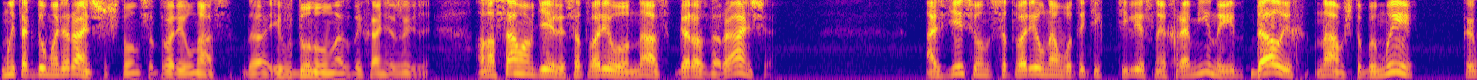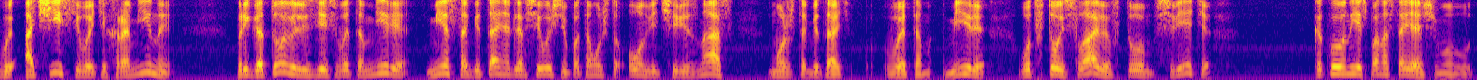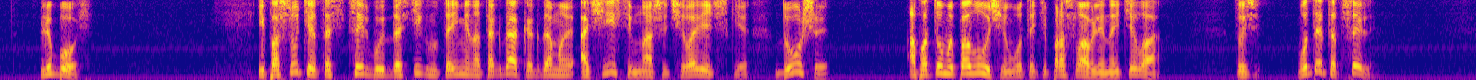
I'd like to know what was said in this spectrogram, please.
мы так думали раньше, что Он сотворил нас, да, и вдунул в нас дыхание жизни. А на самом деле сотворил Он нас гораздо раньше. А здесь Он сотворил нам вот эти телесные храмины и дал их нам, чтобы мы, как бы очистив эти храмины, приготовили здесь, в этом мире, место обитания для Всевышнего, потому что Он ведь через нас может обитать в этом мире, вот в той славе, в том свете, какой Он есть по-настоящему. Любовь. И по сути, эта цель будет достигнута именно тогда, когда мы очистим наши человеческие души, а потом и получим вот эти прославленные тела. То есть, вот эта цель.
